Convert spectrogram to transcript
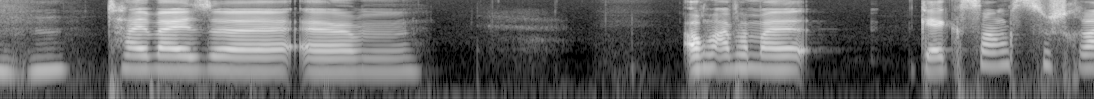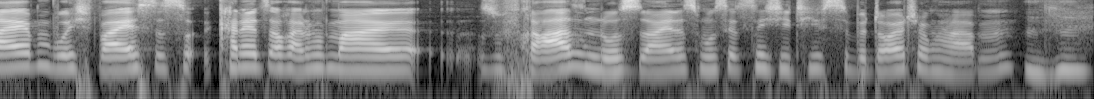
Mhm. Teilweise ähm, auch einfach mal Gag-Songs zu schreiben, wo ich weiß, es kann jetzt auch einfach mal so phrasenlos sein. Das muss jetzt nicht die tiefste Bedeutung haben. Mhm.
